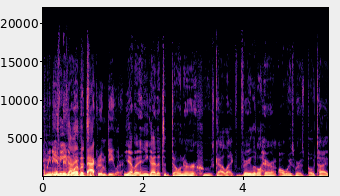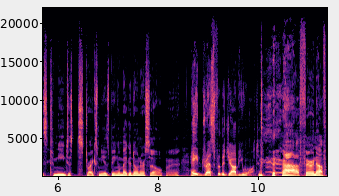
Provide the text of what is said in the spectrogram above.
I mean, he's any been guy more of a that's a- backroom dealer. Yeah, but any guy that's a donor who's got like very little hair and always wears bow ties, to me, just strikes me as being a mega donor. So, eh. Hey, dress for the job you want. Fair enough.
